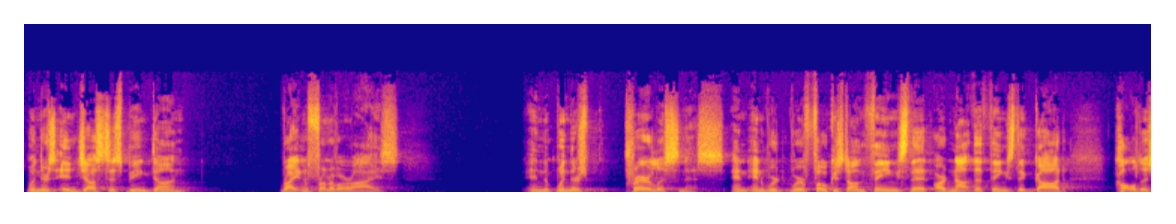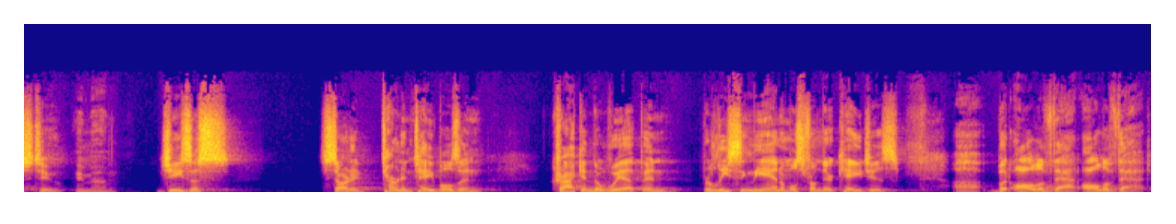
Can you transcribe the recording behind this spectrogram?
when there's injustice being done right in front of our eyes, and when there's prayerlessness, and, and we're, we're focused on things that are not the things that God called us to. Amen. Jesus started turning tables and cracking the whip and releasing the animals from their cages. Uh, but all of that, all of that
